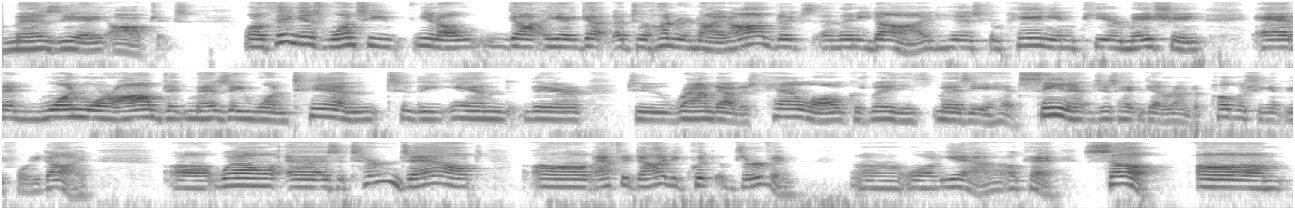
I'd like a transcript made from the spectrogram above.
Messier objects. Well, the thing is, once he, you know, got he had got to 109 objects and then he died, his companion Pierre Méchain added one more object, Messier 110, to the end there to round out his catalog because Messier had seen it, just hadn't got around to publishing it before he died. Uh, well, as it turns out, uh, after he died, he quit observing. Uh, well, yeah, okay. So, um,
